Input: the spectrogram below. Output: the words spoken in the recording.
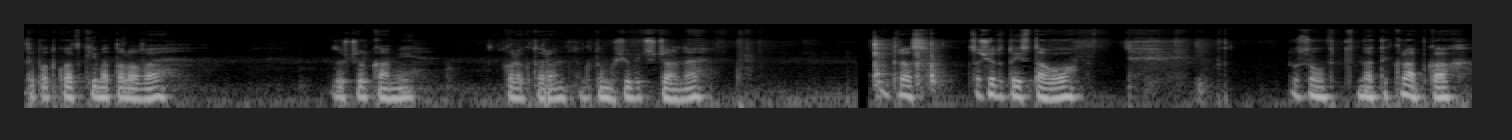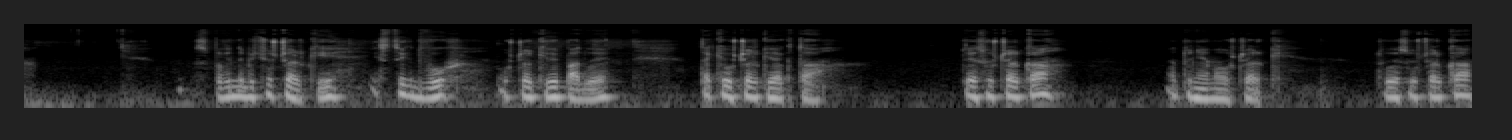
te podkładki metalowe ze szczelkami, z kolektorem, to musi być szczelne. Teraz co się tutaj stało? Tu są na tych klapkach powinny być uszczelki i z tych dwóch uszczelki wypadły. Takie uszczelki jak ta. Tu jest uszczelka, a tu nie ma uszczelki. Tu jest uszczelka,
